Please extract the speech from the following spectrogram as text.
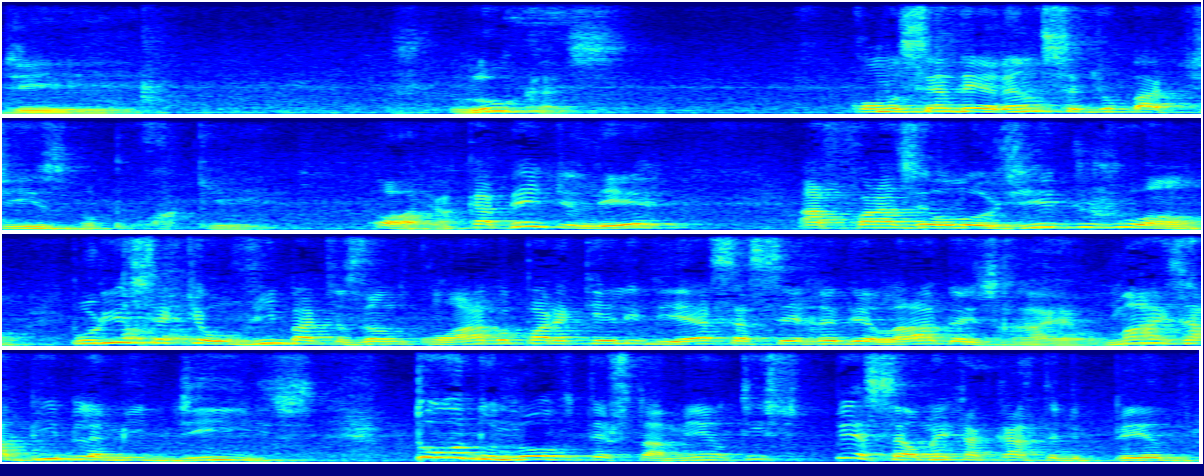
de Lucas como sendo herança de um batismo. Por quê? Olha, eu acabei de ler a fraseologia de João. Por isso é que eu vim batizando com água para que ele viesse a ser revelado a Israel. Mas a Bíblia me diz, todo o Novo Testamento, especialmente a carta de Pedro,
